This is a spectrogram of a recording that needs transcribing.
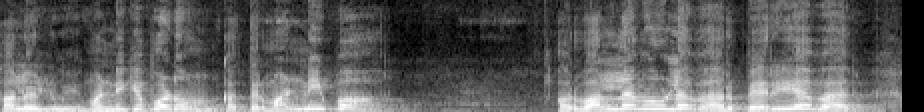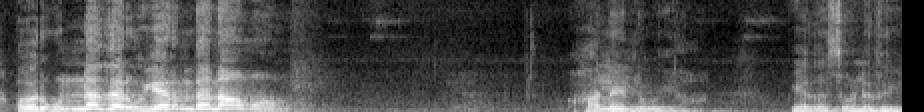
ஹalleluya. மன்னிக்கப்படும். கத்தர் மன்னிப்பார். அவர் வல்லமை உள்ளவர் அவர் பெரியவர் அவர் உன்னதர் உயர்ந்த நாமம். ஹalleluya. எதை சொல்லுது?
